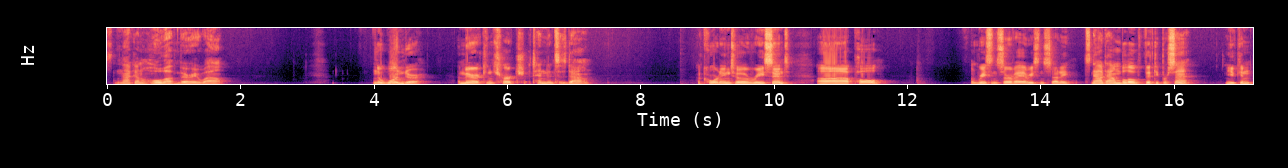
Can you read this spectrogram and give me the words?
it's not going to hold up very well. No wonder American church attendance is down. According to a recent uh, poll, a recent survey, a recent study, it's now down below 50%. You can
